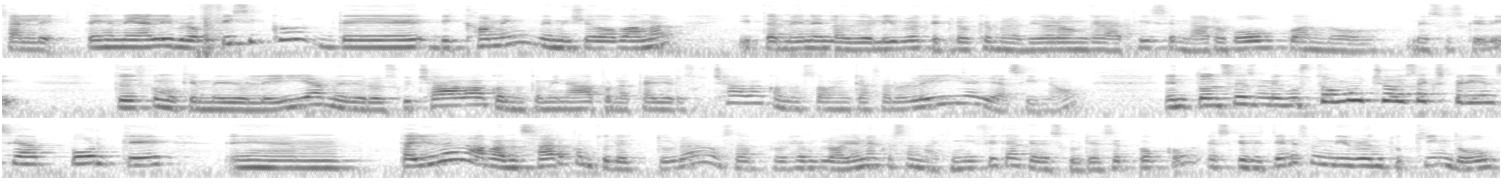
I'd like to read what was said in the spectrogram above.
o sea, tenía el libro físico de Becoming de Michelle Obama y también el audiolibro que creo que me lo dieron gratis en Audible cuando me suscribí. Entonces como que medio leía, medio lo escuchaba, cuando caminaba por la calle lo escuchaba, cuando estaba en casa lo leía y así, ¿no? Entonces me gustó mucho esa experiencia porque em, te ayuda a avanzar con tu lectura. O sea, por ejemplo, hay una cosa magnífica que descubrí hace poco, es que si tienes un libro en tu Kindle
